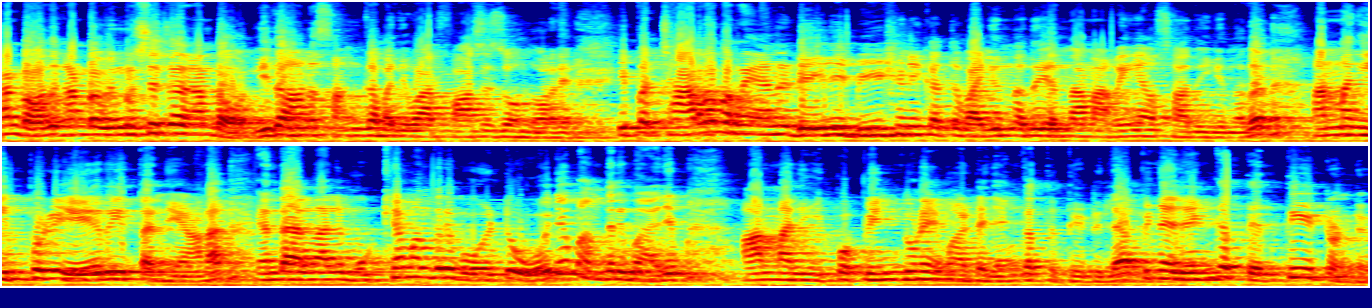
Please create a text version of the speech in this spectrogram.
കണ്ടോ? അത് കണ്ടോ? വിമർശിച്ചത് കണ്ടോ? ഇതാണ് സംഘപരിവാർ ഫാസിസം എന്ന് പറഞ്ഞത്. ഇപ്പൊ ചറ പറയാണ് ഡെയിലി ഭീഷണിക്കത്ത് വരുന്നത് എന്നാണ് അറിയാൻ സാധിക്കുന്നത്. അണ്ണൻ ഇപ്പോഴും ഏറി തന്നെയാണ്. എന്തായിരുന്നാലും മുഖ്യമന്ത്രി പോയിട്ട് ഒരു മന്ത്രിമാരും അണ്ണൻ ഇപ്പൊ പിന്തുണയുമായിട്ട് രംഗത്തെത്തിയിട്ടില്ല. പിന്നെ രംഗത്തെത്തിയിട്ടുണ്ട്.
